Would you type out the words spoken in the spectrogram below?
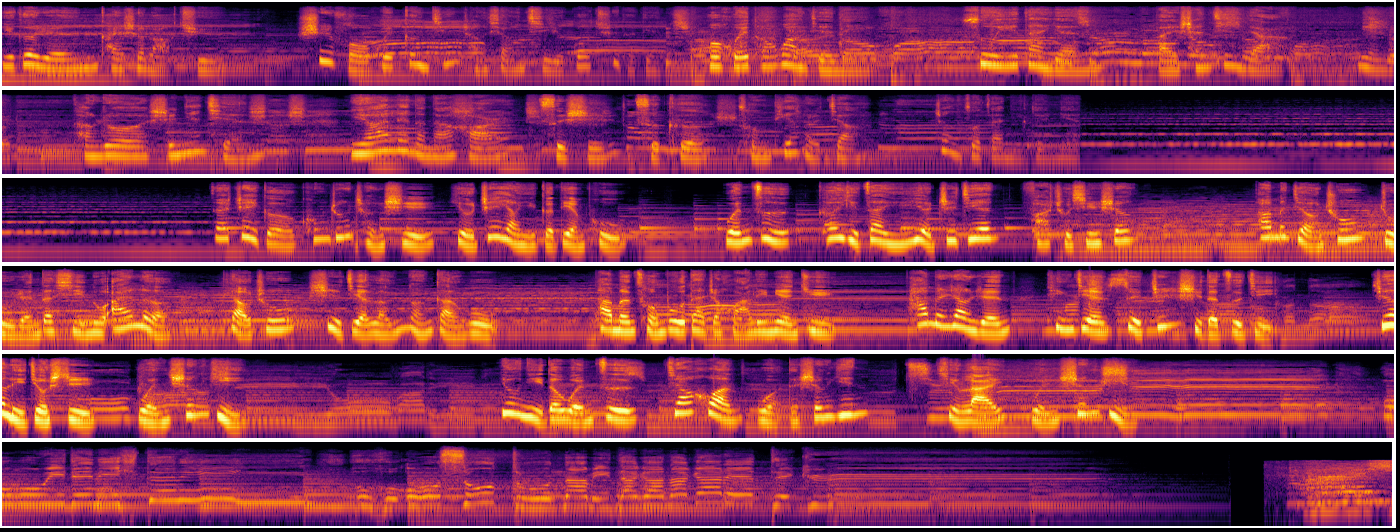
一个人开始老去，是否会更经常想起过去的电视？我回头望见你，素衣淡颜，白衫静雅，面若。倘若十年前，你暗恋的男孩，此时此刻从天而降，正坐在你对面，在这个空中城市，有这样一个店铺，文字可以在一夜之间发出心声，他们讲出主人的喜怒哀乐，跳出世界冷暖感悟，他们从不戴着华丽面具，他们让人。听见最真实的自己，这里就是文声意，用你的文字交换我的声音，请来文声意。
